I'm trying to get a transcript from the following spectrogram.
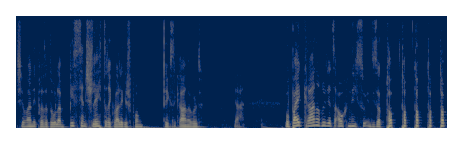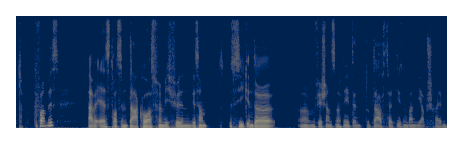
Giovanni Presadola ein bisschen schlechtere Quali gesprungen. Kriegst du Granerud. Ja. Wobei Granerud jetzt auch nicht so in dieser Top, Top, Top, Top, Top Form ist. Aber er ist trotzdem Dark Horse für mich für den Gesamtsieg in der ähm, vier Chancen noch nicht, denn du darfst halt diesen Mann nie abschreiben.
